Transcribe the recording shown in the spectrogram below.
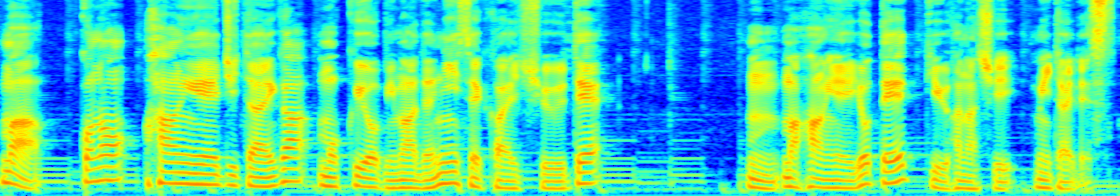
まあ、この反映自体が木曜日までに世界中で、うん、まあ、反映予定っていう話みたいです。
